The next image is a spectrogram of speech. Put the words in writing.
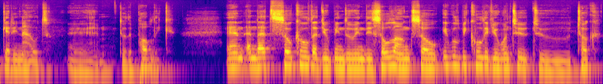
getting out um, to the public. And, and that's so cool that you've been doing this so long. So it will be cool if you want to, to talk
